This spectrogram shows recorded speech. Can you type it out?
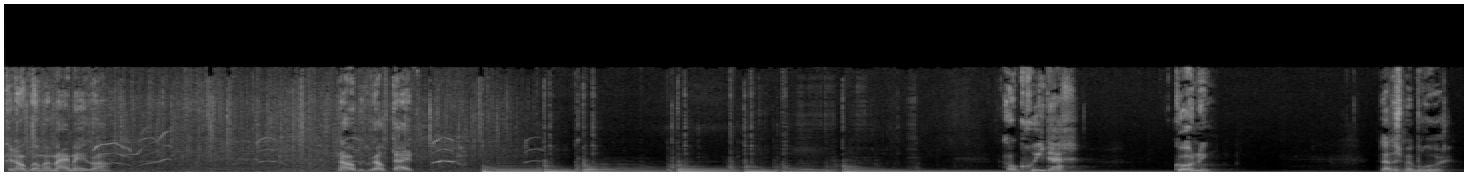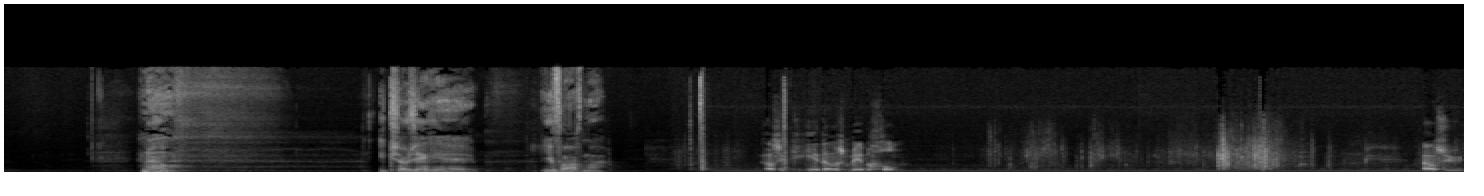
kunnen ook wel met mij meegaan. Nou heb ik wel tijd. Ook goeiedag. Koning. Dat is mijn broer. Nou, ik zou zeggen, je vraagt maar. Als ik hier dan eens mee begon. Als u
